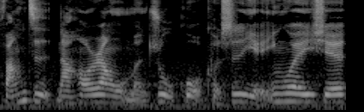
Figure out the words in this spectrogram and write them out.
房子，然后让我们住过，可是也因为一些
